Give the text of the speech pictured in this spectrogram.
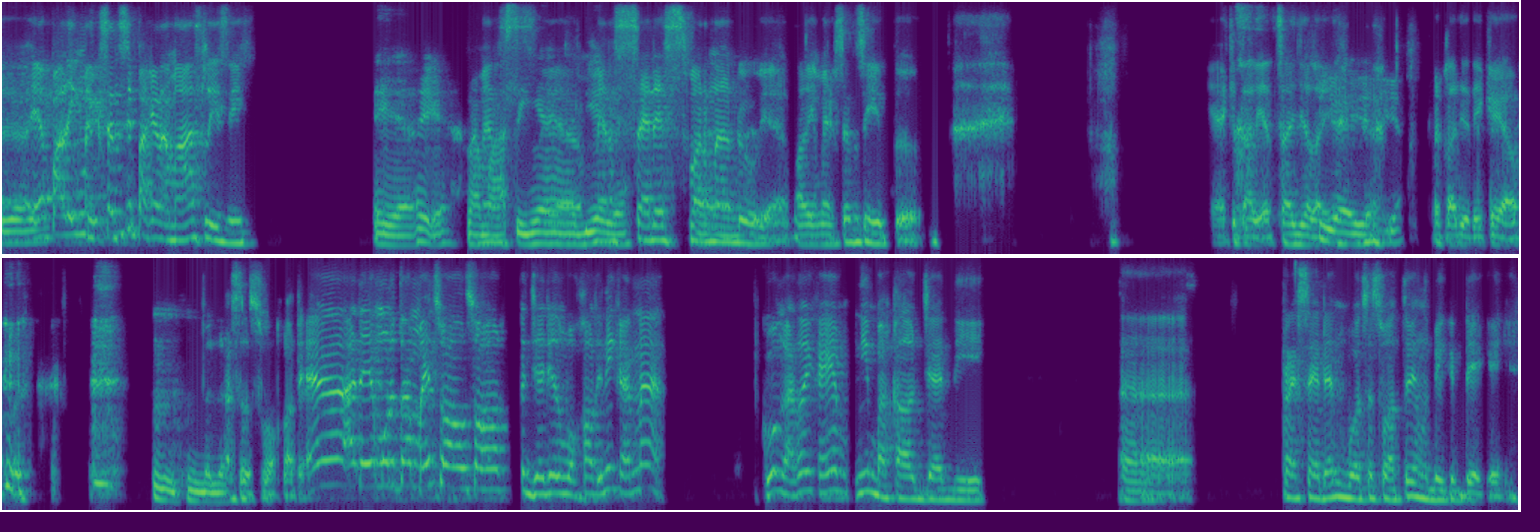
iya. Ya paling make sense sih pakai nama asli sih. Iya, iya. Nama Mer- aslinya ya, dia ya. Mercedes Fernando ya paling make sense sih itu. Ya kita lihat saja lah Iya, ya. iya, iya. Bakal jadi kayak apa. Hmm, bener. kasus walkout. Eh, ada yang mau ditambahin soal soal kejadian walkout ini karena gue nggak tahu ya, kayak ini bakal jadi eh presiden buat sesuatu yang lebih gede kayaknya.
